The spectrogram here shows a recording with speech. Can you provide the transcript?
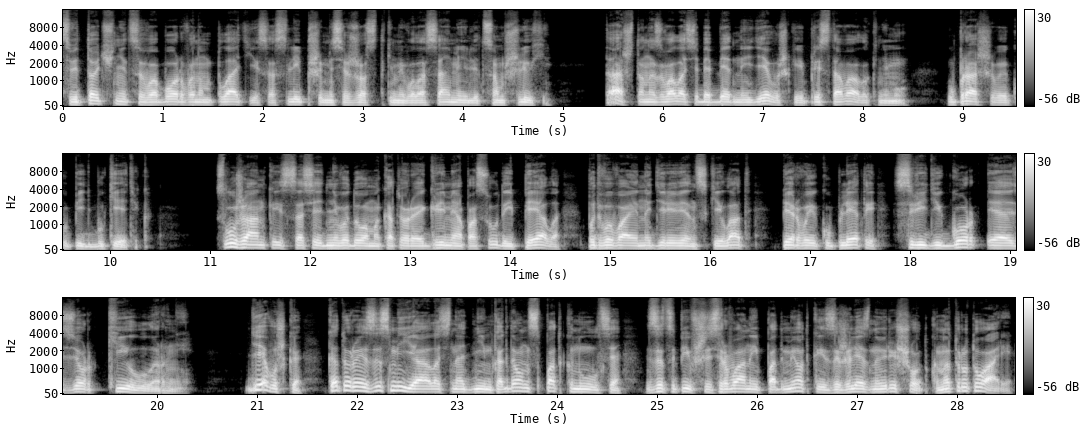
цветочница в оборванном платье со слипшимися жесткими волосами и лицом шлюхи. Та, что назвала себя бедной девушкой и приставала к нему, упрашивая купить букетик. Служанка из соседнего дома, которая, гремя посудой, пела, подвывая на деревенский лад, первые куплеты «Среди гор и озер Киллорни». Девушка, которая засмеялась над ним, когда он споткнулся, зацепившись рваной подметкой за железную решетку на тротуаре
